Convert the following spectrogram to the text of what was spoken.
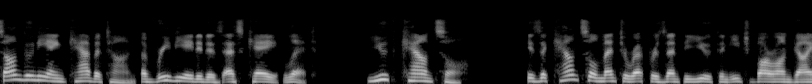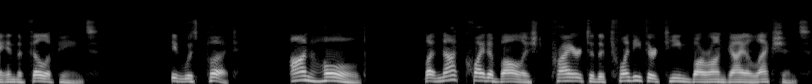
Sangguniang Kabataan, abbreviated as SK, lit. Youth Council, is a council meant to represent the youth in each barangay in the Philippines. It was put on hold, but not quite abolished, prior to the 2013 barangay elections.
